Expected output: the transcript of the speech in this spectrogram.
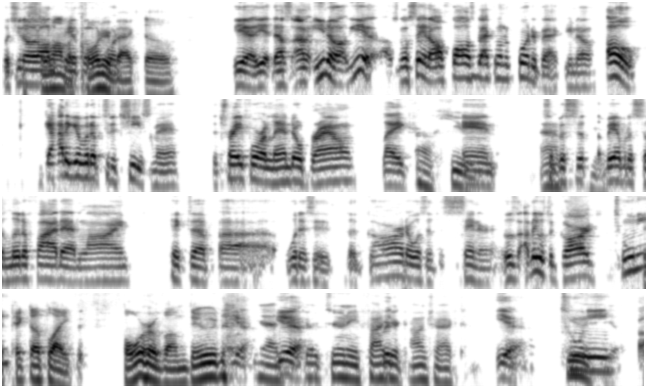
But you know, it all depends on the quarterback, though. Yeah, yeah, that's uh, you know, yeah. I was gonna say it all falls back on the quarterback. You know, oh, got to give it up to the Chiefs, man. The trade for Orlando Brown, like, oh, and to be able to solidify that line, picked up uh what is it, the guard or was it the center? It was I think it was the guard Thuney. They picked up like four of them, dude. Yeah, yeah, yeah. Joe Thuney, five year contract. Yeah, Thuney, uh,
